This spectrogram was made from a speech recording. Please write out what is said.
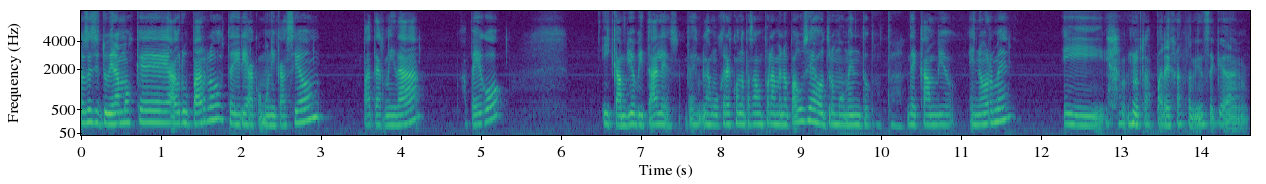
Entonces, si tuviéramos que agruparlos, te diría comunicación, paternidad, apego y cambios vitales. Las mujeres cuando pasamos por la menopausia es otro momento de cambio enorme y nuestras parejas también se quedan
